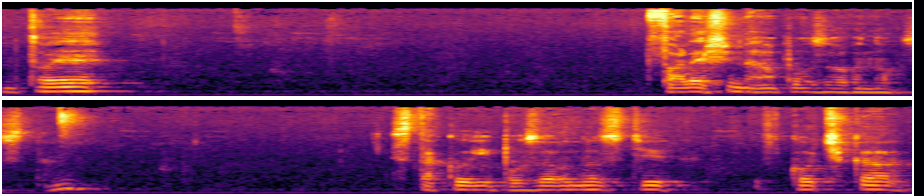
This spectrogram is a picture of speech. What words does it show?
No to je falešná pozornost. Hm? Z takové pozornosti kočka,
